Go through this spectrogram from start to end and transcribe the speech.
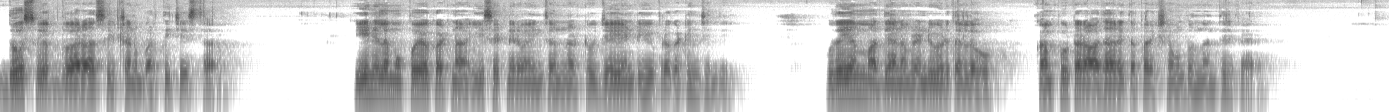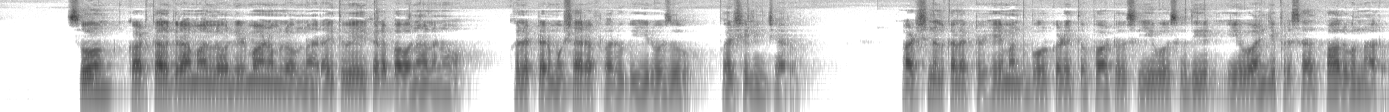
దోస్ వెబ్ ద్వారా సీట్లను భర్తీ చేస్తారు. ఈ నెల ముప్పై ఒకటిన ఈ సెట్ నిర్వహించనున్నట్టు జేఎన్టీయు ప్రకటించింది. ఉదయం మధ్యాహ్నం రెండు విడతల్లో కంప్యూటర్ ఆధారిత పరీక్ష ఉంటుందని తెలిపారు. సోన్ కడ్తాల్ గ్రామాల్లో నిర్మాణంలో ఉన్న రైతు వేదికల భవనాలను కలెక్టర్ ముషారఫ్ ఫరూక్ ఈరోజు పరిశీలించారు. అడిషనల్ కలెక్టర్ హేమంత్ బోర్కడేతో పాటు సీఈఓ సుధీర్ ఏఓ అంజిప్రసాద్ పాల్గొన్నారు.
